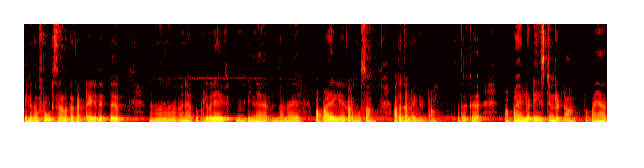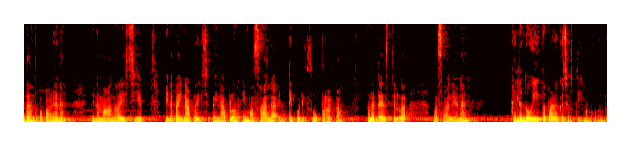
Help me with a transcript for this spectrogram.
പിന്നെ അതാ ഫ്രൂട്ട്സുകളൊക്കെ കട്ട് ചെയ്തിട്ട് അങ്ങനെ പല പല പിന്നെ എന്താണ് പപ്പായ അല്ലേ കർമൂസ അതൊക്കെ ഉണ്ടായിരുന്നു കേട്ടോ അതൊക്കെ പപ്പായ ഉള്ള ടേസ്റ്റ് ഉണ്ട് കേട്ടോ പപ്പായ ഞാൻ ഇതാണത് പപ്പായയാണ് പിന്നെ മാങ്ങ കഴിച്ച് പിന്നെ പൈനാപ്പിൾ കഴിച്ച് പൈനാപ്പിളും ഈ മസാല അടിപൊളി സൂപ്പറാട്ടോ നല്ല ടേസ്റ്റുള്ള മസാലയാണ്. അതിലെന്തോ ഈത്തപ്പഴമൊക്കെ ചേർത്തിക്കണം തോന്നുന്നുണ്ട്.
